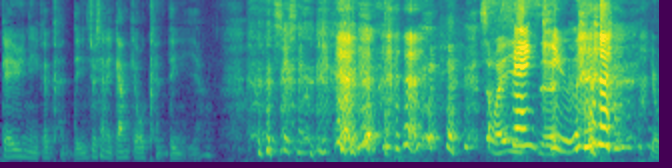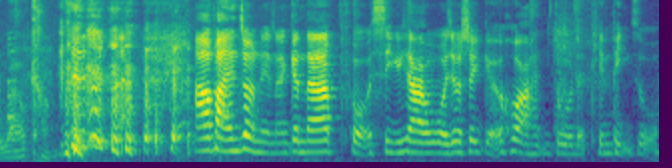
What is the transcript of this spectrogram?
给予你一个肯定，就像你刚给我肯定一样。谢谢你。什么意思？Thank you。You're welcome。然后反正重点呢，跟大家剖析一下，我就是一个话很多的天秤座。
